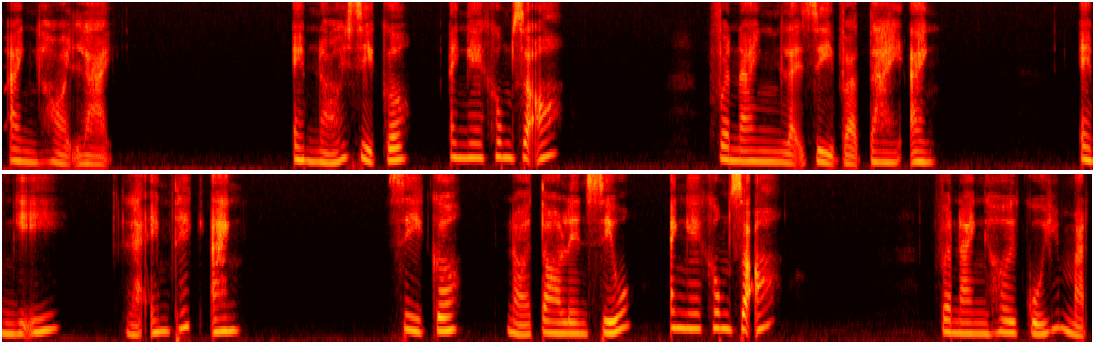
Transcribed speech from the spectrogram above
Anh hỏi lại. Em nói gì cơ? Anh nghe không rõ. Vân Anh lại dỉ vào tai anh. Em nghĩ là em thích anh. Gì cơ? Nói to lên xíu, anh nghe không rõ. Vân Anh hơi cúi mặt,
